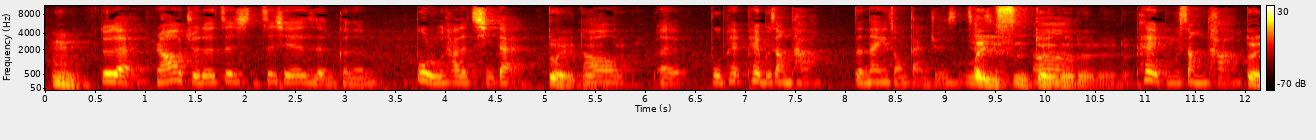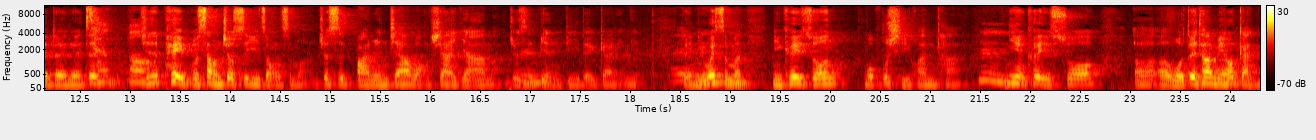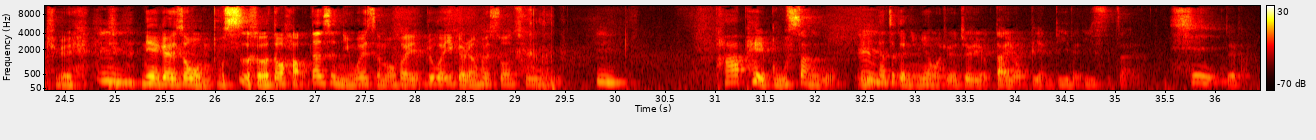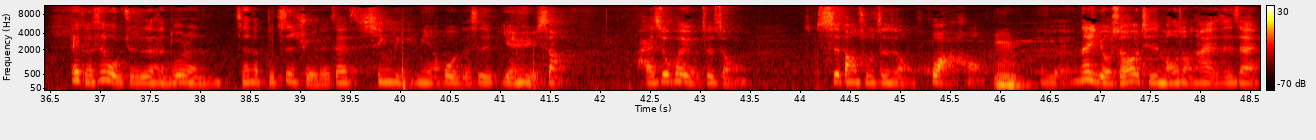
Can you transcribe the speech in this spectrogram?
嗯，对不对？然后觉得这这些人可能不如他的期待，对对然后对，呃，不配配不上他的那一种感觉，类似，对嗯对对对对。配不上他，对对对，这其实配不上就是一种什么？就是把人家往下压嘛，就是嗯贬低的概念。对嗯你为什么？你可以说我不喜欢他，嗯你也可以说呃呃我对他没有感觉，嗯 你也可以说我们不适合都好。但是你为什么会？如果一个人会说出嗯他配不上我，那这个里面我觉得就有带有贬低的意思在，是对吧？哎，可是我觉得很多人真的不自觉的在心里面或者是言语上，还是会有这种释放出这种话哈，嗯，对不对？那有时候其实某种他也是在，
